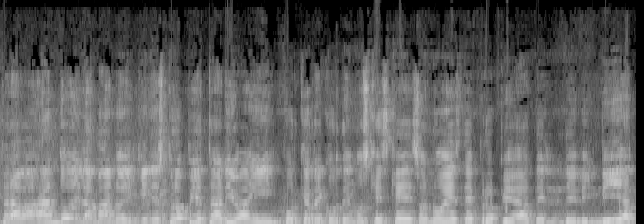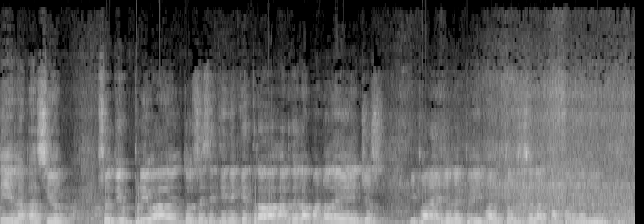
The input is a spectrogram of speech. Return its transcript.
trabajando de la mano de quien es propietario ahí, porque recordemos que es que eso no es de propiedad del, del INVIA ni de la nación, es de un privado, entonces se tiene que trabajar de la mano de ellos y para ello le pedimos entonces el acompañamiento.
